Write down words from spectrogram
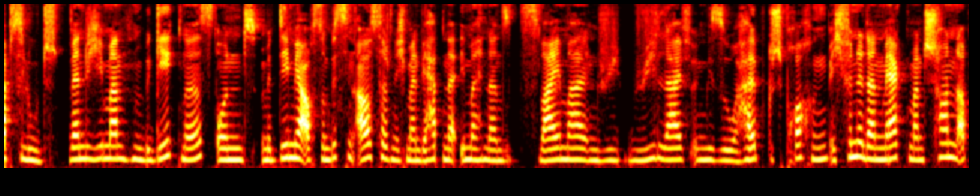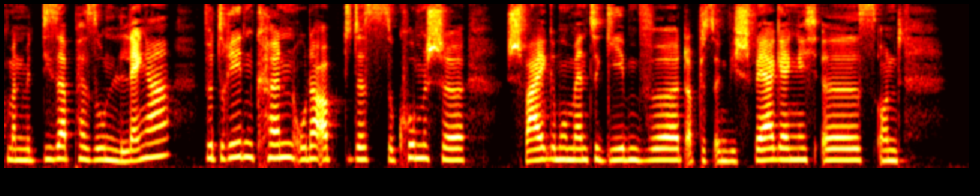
Absolut. Wenn du jemandem begegnest und mit dem ja auch so ein bisschen austauschen, ich meine, wir hatten da immerhin dann so zweimal in Re Real Life irgendwie so halb gesprochen. Ich finde, dann merkt man schon, ob man mit dieser Person länger wird reden können oder ob das so komische Schweigemomente geben wird, ob das irgendwie schwergängig ist. Und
